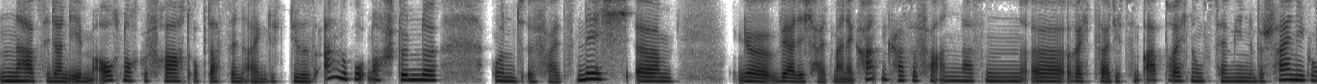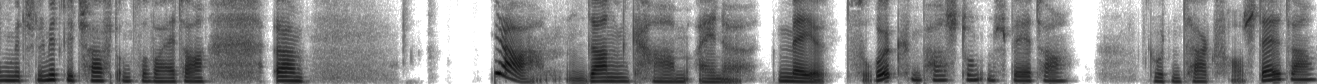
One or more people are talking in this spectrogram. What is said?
Habe sie dann eben auch noch gefragt, ob das denn eigentlich dieses Angebot noch stünde und äh, falls nicht, ähm, äh, werde ich halt meine Krankenkasse veranlassen, äh, rechtzeitig zum Abrechnungstermin eine Bescheinigung mit Mitgliedschaft und so weiter. Ähm, ja, dann kam eine Mail zurück, ein paar Stunden später. Guten Tag, Frau Stelter.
